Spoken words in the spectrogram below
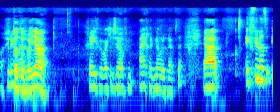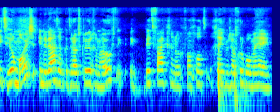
als je, Prima. dat is wel, ja. Geven wat je zelf eigenlijk nodig hebt. Hè? Ja, ik vind dat iets heel moois. Inderdaad heb ik het rooskleurig in mijn hoofd. Ik, ik bid vaak genoeg van God, geef me zo'n groep om me heen.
